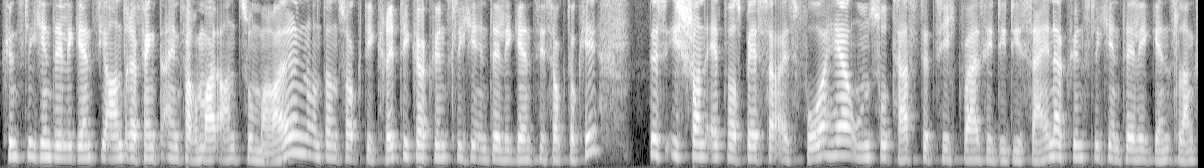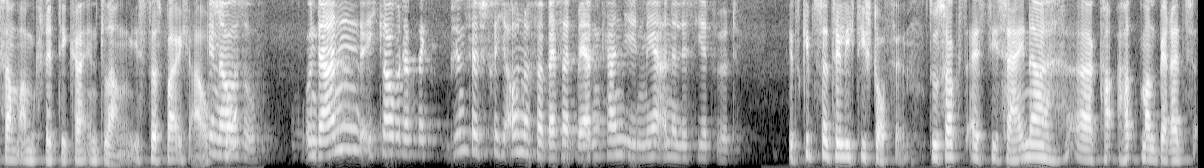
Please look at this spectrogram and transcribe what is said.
künstliche Intelligenz, die andere fängt einfach mal an zu malen und dann sagt die Kritiker künstliche Intelligenz, sie sagt, okay, das ist schon etwas besser als vorher und so tastet sich quasi die Designer künstliche Intelligenz langsam am Kritiker entlang. Ist das bei euch auch genau so? Genau so. Und dann, ich glaube, dass der Pinselstrich auch noch verbessert werden kann, je mehr analysiert wird. Jetzt gibt es natürlich die Stoffe. Du sagst, als Designer äh, hat man bereits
